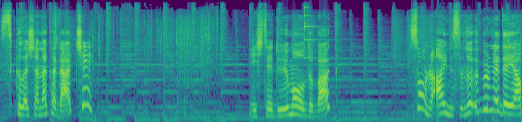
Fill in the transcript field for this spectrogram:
Sıkılaşana kadar çek. İşte düğüm oldu bak. Sonra aynısını öbürüne de yap.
